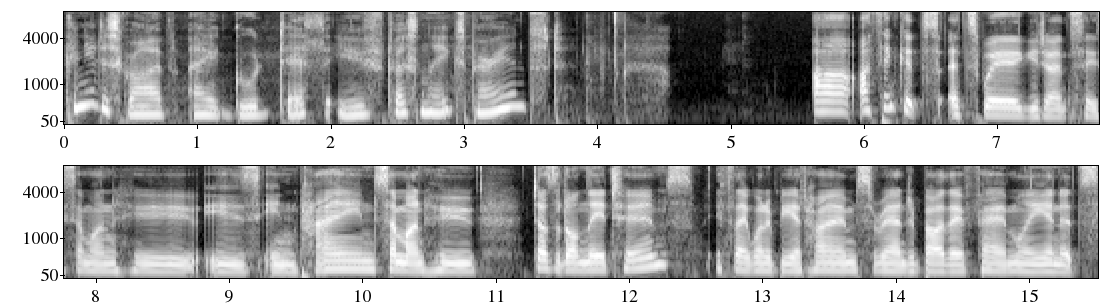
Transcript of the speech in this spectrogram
Can you describe a good death that you've personally experienced? Uh, I think it's it's where you don't see someone who is in pain, someone who does it on their terms. If they want to be at home, surrounded by their family, and it's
